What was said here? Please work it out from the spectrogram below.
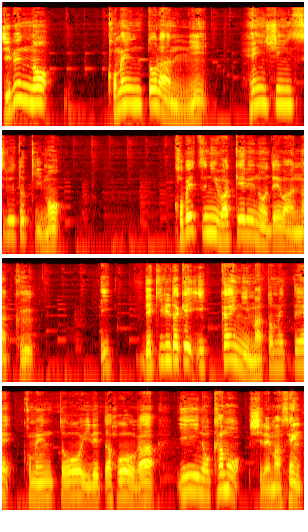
自分のコメント欄に返信する時も個別に分けるのではなくできるだけ1回にまとめてコメントを入れた方がいいのかもしれません。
